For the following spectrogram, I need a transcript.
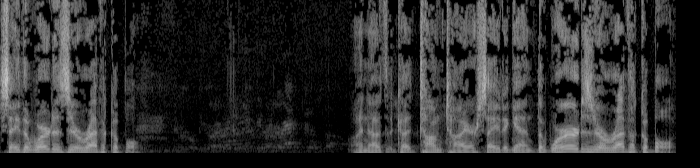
Say the word is irrevocable. I know it's a tongue tire. Say it again. The word is irrevocable.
